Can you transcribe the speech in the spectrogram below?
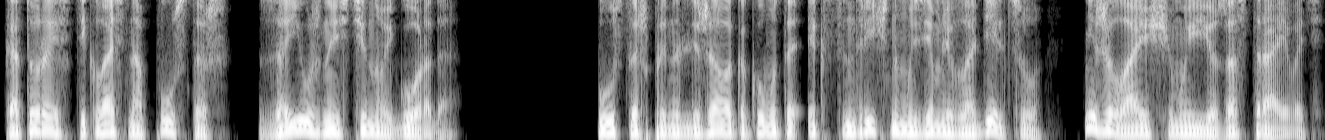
которая стеклась на пустошь за южной стеной города. Пустошь принадлежала какому-то эксцентричному землевладельцу, не желающему ее застраивать.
